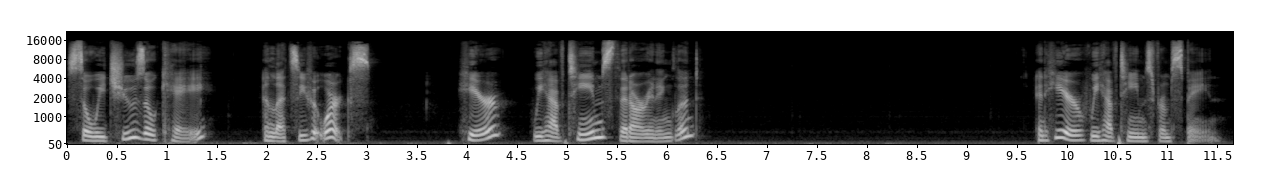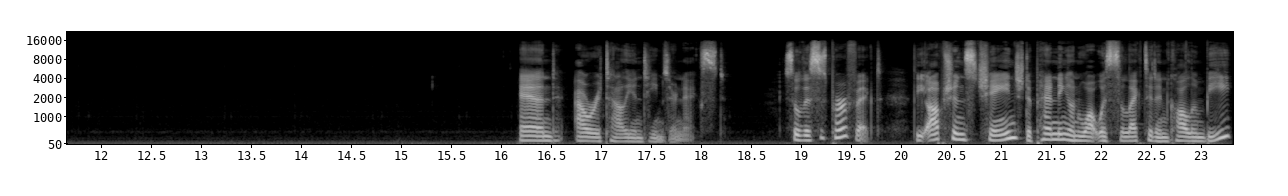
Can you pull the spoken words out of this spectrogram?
So we choose OK, and let's see if it works. Here, we have teams that are in England. And here, we have teams from Spain. And our Italian teams are next. So this is perfect. The options change depending on what was selected in column B.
